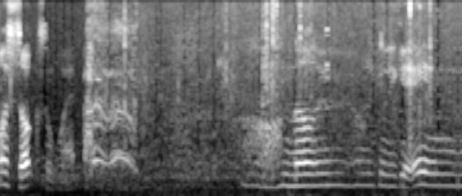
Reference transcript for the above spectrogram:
My socks are wet. oh no, how are we going to get in?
